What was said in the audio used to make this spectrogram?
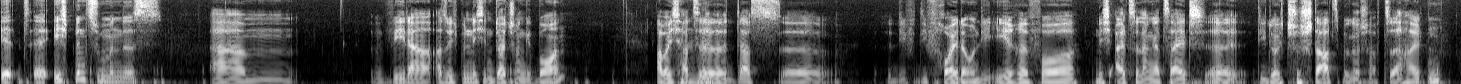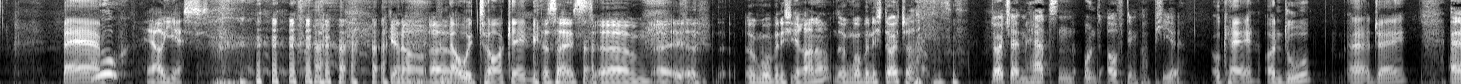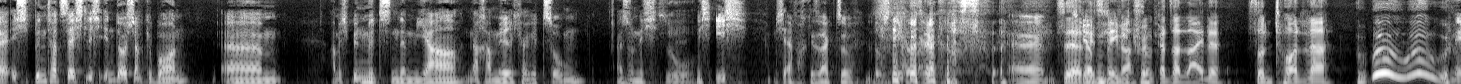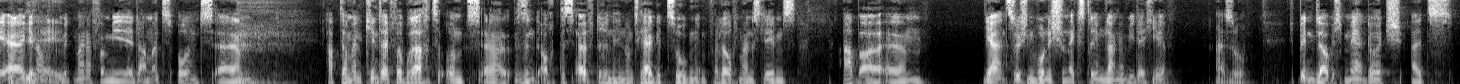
äh, ich bin zumindest ähm, weder, also ich bin nicht in Deutschland geboren, aber ich hatte das, äh, die, die Freude und die Ehre vor nicht allzu langer Zeit äh, die deutsche Staatsbürgerschaft zu erhalten. Bam! Hell yes. genau. Äh, Now we're talking. Das heißt, ähm, äh, äh, irgendwo bin ich Iraner, irgendwo bin ich Deutscher. Deutscher im Herzen und auf dem Papier. Okay, und du, äh, Jay? Äh, ich bin tatsächlich in Deutschland geboren, ähm, aber ich bin mit einem Jahr nach Amerika gezogen. Also nicht, So. nicht ich. Ich habe nicht einfach gesagt, so, los geht's. Das wäre krass. ähm, Ist ja Ich auf einen richtig krass, so Babytrip. ganz alleine. So ein Toddler. Woo, woo. nee, äh, genau, Yay. mit meiner Familie damals. Und ähm, habe da meine Kindheit verbracht und äh, sind auch des Öfteren hin und her gezogen im Verlauf meines Lebens. Aber ähm, ja, inzwischen wohne ich schon extrem lange wieder hier. Also ich bin, glaube ich, mehr Deutsch als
